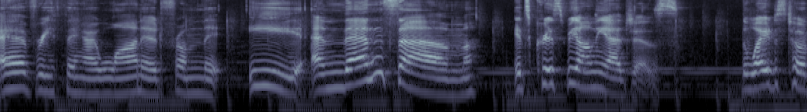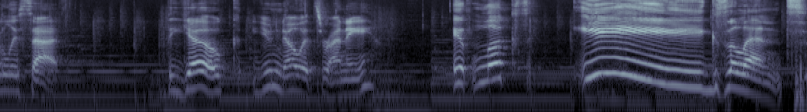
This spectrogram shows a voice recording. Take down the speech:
Everything I wanted from the E and then some. It's crispy on the edges. The white is totally set. The yolk, you know it's runny. It looks excellent.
